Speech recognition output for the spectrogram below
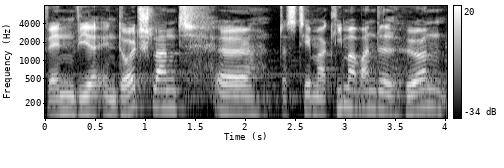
Wenn wir in Deutschland äh, das Thema Klimawandel hören,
